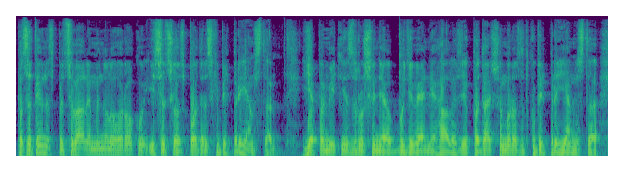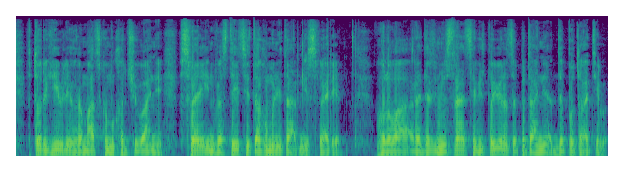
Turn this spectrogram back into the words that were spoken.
Позитивно спрацювали минулого року і сільськогосподарські підприємства. Є помітні зрушення в будівельній галузі, подальшому розвитку підприємництва, в торгівлі, громадському харчуванні, в сфері інвестицій та гуманітарній сфері. Голова райдержадміністрації відповів на запитання депутатів.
